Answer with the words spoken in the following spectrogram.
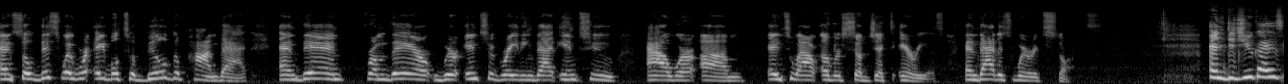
and so this way we're able to build upon that, and then from there, we're integrating that into our um, into our other subject areas, and that is where it starts. And did you guys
